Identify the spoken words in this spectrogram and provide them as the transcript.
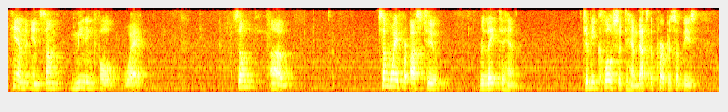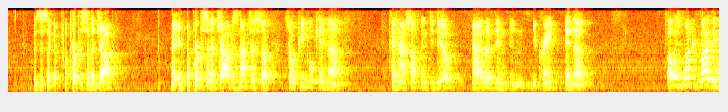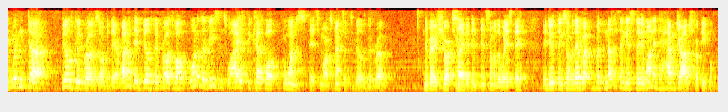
Him in some meaningful way. Some, um, some way for us to relate to Him, to be closer to Him. That's the purpose of these. It's just like a, a purpose of a job. A, purpose of a job is not just so, so people can, uh, can have something to do. I lived in, in Ukraine and uh, always wondered why they wouldn't uh, build good roads over there. Why don't they build good roads? Well, one of the reasons why is because, well, for one, it's more expensive to build a good road. They're very short sighted in, in some of the ways they, they do things over there. But, but another thing is that they wanted to have jobs for people.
